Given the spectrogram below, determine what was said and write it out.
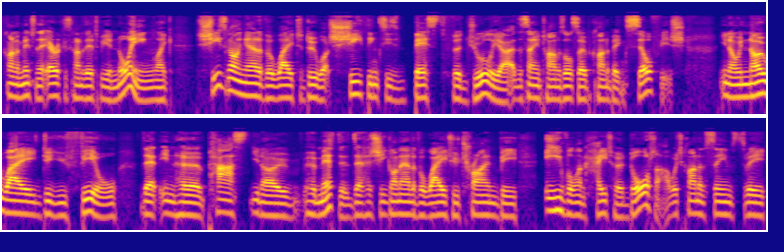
kind of mentioned that Erica's kind of there to be annoying, like, she's going out of her way to do what she thinks is best for Julia at the same time as also kind of being selfish. You know, in no way do you feel that in her past, you know, her methods, that has she gone out of her way to try and be evil and hate her daughter, which kind of seems to be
